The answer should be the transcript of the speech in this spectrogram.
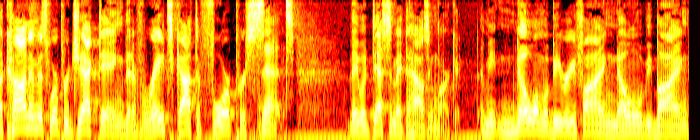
economists were projecting that if rates got to 4%, they would decimate the housing market. I mean, no one would be refining, no one would be buying.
